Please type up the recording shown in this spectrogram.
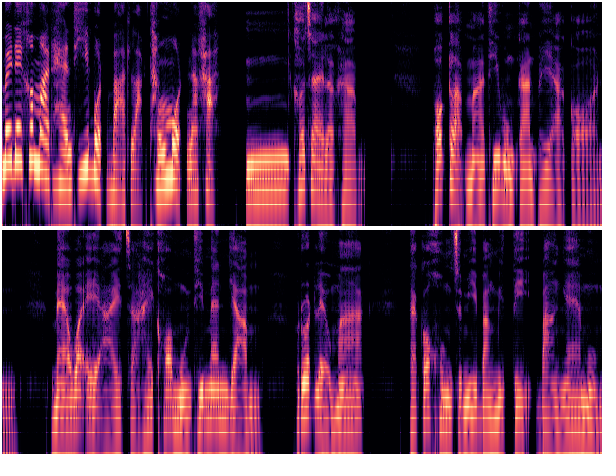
ไม่ได้เข้ามาแทนที่บทบาทหลักทั้งหมดนะคะ อืม เข้าใจแล้วครับ เพราะกลับมาที่วงการพยากรณ์แม้ว่า AI จะให้ข้อมูลที่แม่นยำรวดเร็วมาก แต่ก็คงจะมีบางมิติบางแง่มุม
